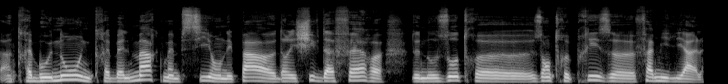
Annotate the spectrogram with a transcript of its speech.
un très beau nom, une très belle marque, même si on n'est pas dans les chiffres d'affaires de nos autres entreprises familiales.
